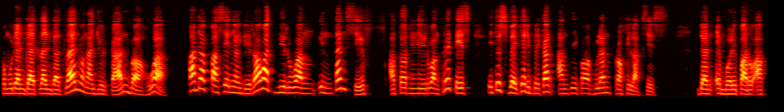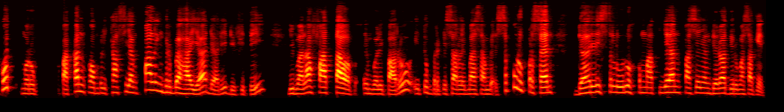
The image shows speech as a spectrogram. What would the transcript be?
Kemudian guideline-guideline menganjurkan bahwa pada pasien yang dirawat di ruang intensif atau di ruang kritis itu sebaiknya diberikan antikoagulan profilaksis. Dan emboli paru akut merupakan komplikasi yang paling berbahaya dari DVT di mana fatal emboli paru itu berkisar 5 sampai 10% dari seluruh kematian pasien yang dirawat di rumah sakit.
